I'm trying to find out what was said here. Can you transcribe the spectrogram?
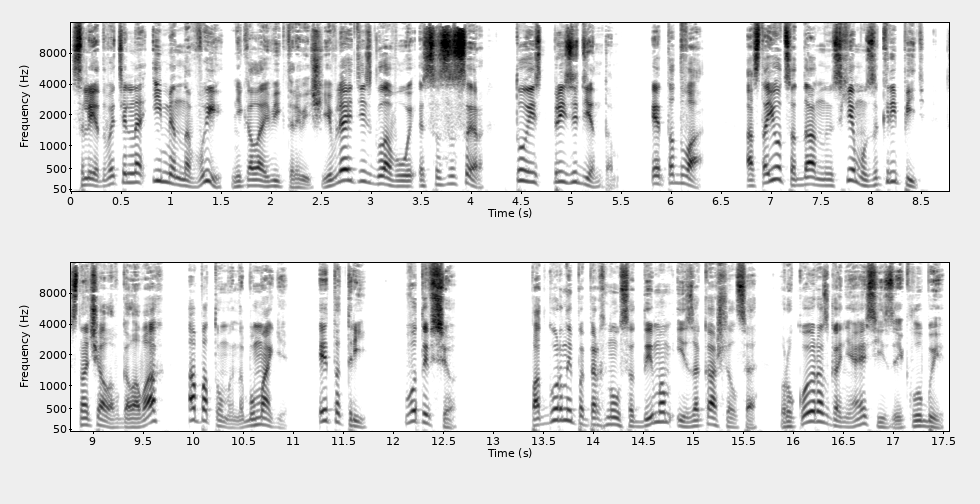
Следовательно, именно вы, Николай Викторович, являетесь главой СССР, то есть президентом. Это два. Остается данную схему закрепить, сначала в головах, а потом и на бумаге. Это три. Вот и все. Подгорный поперхнулся дымом и закашлялся, рукой разгоняя сизые клубы.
